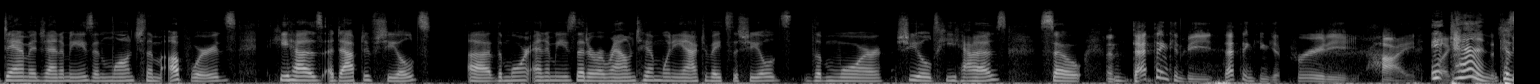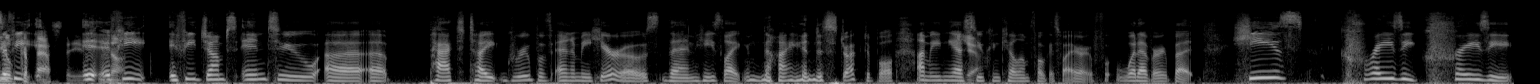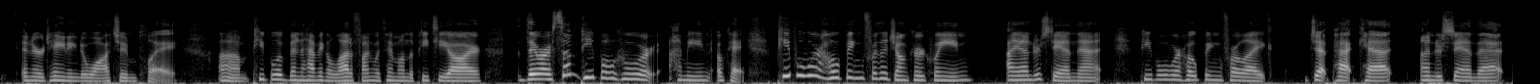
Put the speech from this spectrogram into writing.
damage enemies and launch them upwards. He has adaptive shields. Uh, the more enemies that are around him when he activates the shields, the more shield he has. So And that thing can be that thing can get pretty high. It like, can because if he capacity i- is if he if he jumps into a, a packed tight group of enemy heroes, then he's like nigh indestructible. I mean, yes, Yeah. you can kill him, focus fire, whatever, but he's crazy, crazy entertaining to watch him play. Um, people have been having a lot of fun with him on the PTR. There are some people who are, I mean, okay, people were hoping for the Junker Queen. I understand that. People were hoping for like Jetpack Cat. Understand that.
